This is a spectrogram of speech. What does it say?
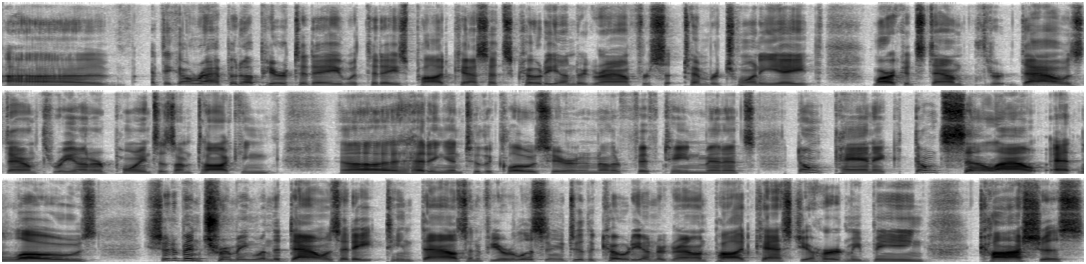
Uh, I think I'll wrap it up here today with today's podcast. That's Cody Underground for September 28th. Market's down, th- Dow is down 300 points as I'm talking, uh, heading into the close here in another 15 minutes. Don't panic. Don't sell out at lows. Should have been trimming when the Dow was at 18,000. If you were listening to the Cody Underground podcast, you heard me being cautious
